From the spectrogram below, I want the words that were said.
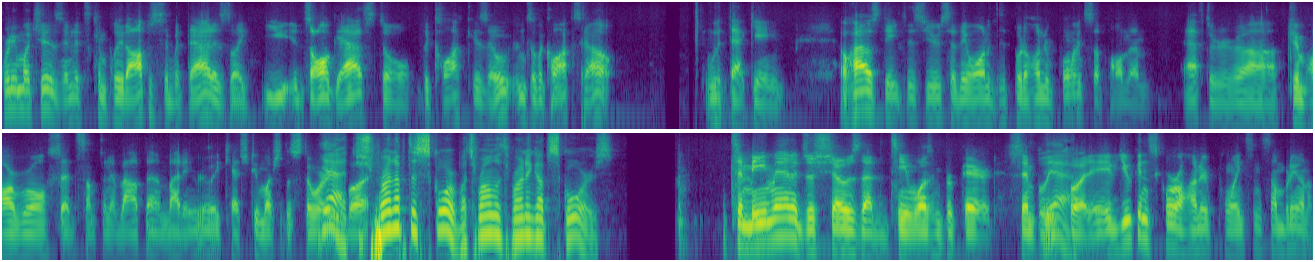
pretty much is, and it's complete opposite with that. Is like you, it's all gas till the clock is out until the clock's out with that game. Ohio State this year said they wanted to put 100 points up on them after uh, Jim Harbaugh said something about them. I didn't really catch too much of the story. Yeah, but just run up the score. What's wrong with running up scores? To me, man, it just shows that the team wasn't prepared. Simply yeah. put, if you can score 100 points in somebody on a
